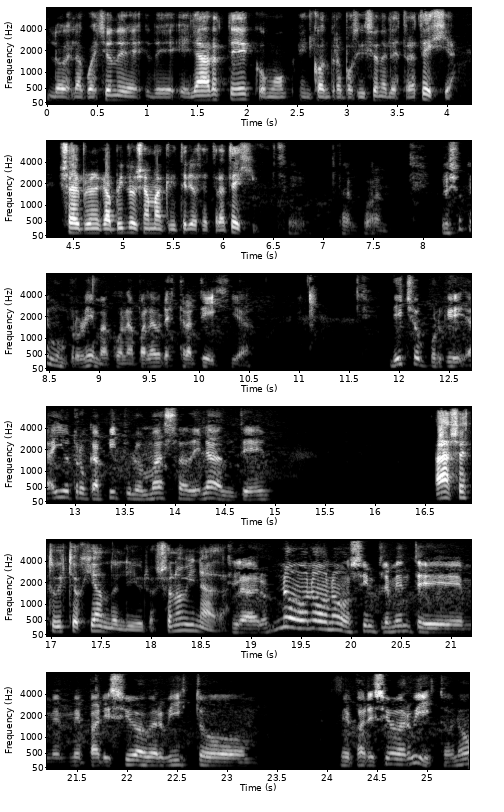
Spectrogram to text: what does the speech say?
la cuestión del de, el arte como en contraposición a la estrategia. Ya el primer capítulo llama Criterios estratégicos. Sí, tal cual. Pero yo tengo un problema con la palabra estrategia. De hecho, porque hay otro capítulo más adelante. Ah, ya estuviste hojeando el libro. Yo no vi nada. Claro. No, no, no. Simplemente me, pareció haber visto. Me pareció haber visto, ¿no?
